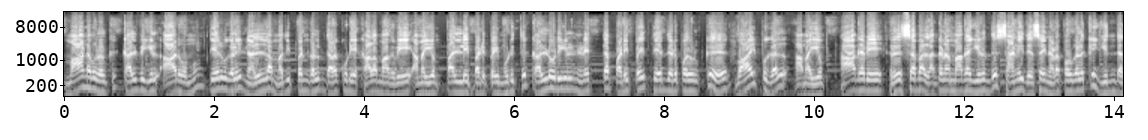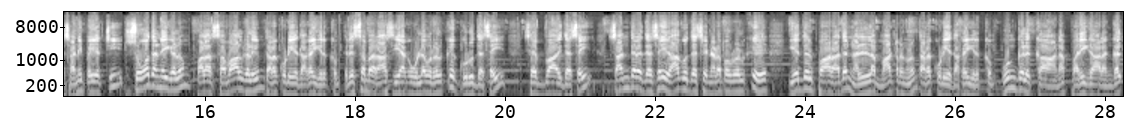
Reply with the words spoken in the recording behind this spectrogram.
மாணவர்களுக்கு கல்வியில் ஆர்வமும் தேர்வுகளில் நல்ல மதிப்பெண்களும் தரக்கூடிய காலமாகவே அமையும். பள்ளி படிப்பை முடித்து கல்லூரியில் நினைத்த படிப்பை தேர்ந்தெடுப்பதற்கு வாய்ப்புகள் அமையும். ஆகவே ரிஷப லக்னமாக இருந்து சனி திசை நடப்பவர்களுக்கு இந்த சனி பயிற்சி சோதனைகளும் பல சவால்களையும் தரக்கூடியதாக இருக்கும். ரிஷப ராசியாக உள்ளவர்களுக்கு குரு தசை செவ்வாய் தசை சந்திர தசை ராகு தசை நடப்பவர்களுக்கு எதிர்பாராத நல்ல மாற்றங்களும் தரக்கூடியதாக இருக்கும். உங்களுக்கான பரிகாரங்கள்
